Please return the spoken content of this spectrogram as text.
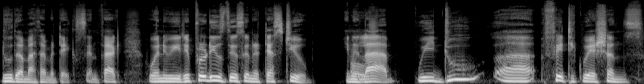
do the mathematics in fact when we reproduce this in a test tube in a lab we do uh, fit equations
